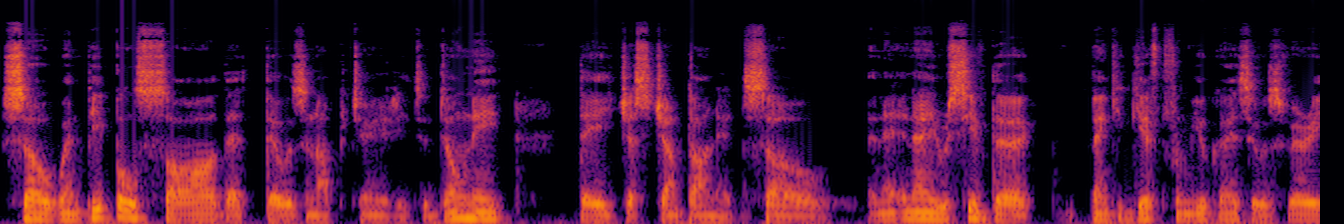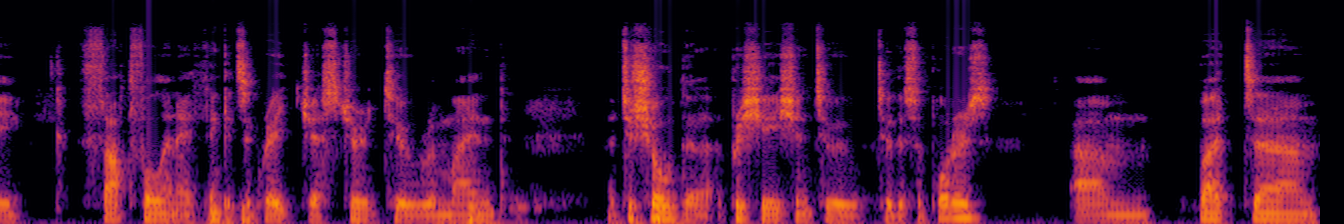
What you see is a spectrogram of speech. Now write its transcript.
So when people saw that there was an opportunity to donate, they just jumped on it. So and and I received a thank you gift from you guys. It was very thoughtful, and I think it's a great gesture to remind, uh, to show the appreciation to to the supporters. Um, but um,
